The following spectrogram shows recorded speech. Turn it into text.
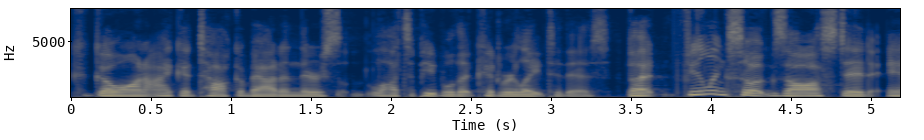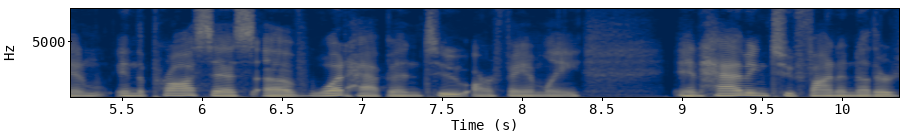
could go on i could talk about and there's lots of people that could relate to this but feeling so exhausted and in the process of what happened to our family and having to find another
